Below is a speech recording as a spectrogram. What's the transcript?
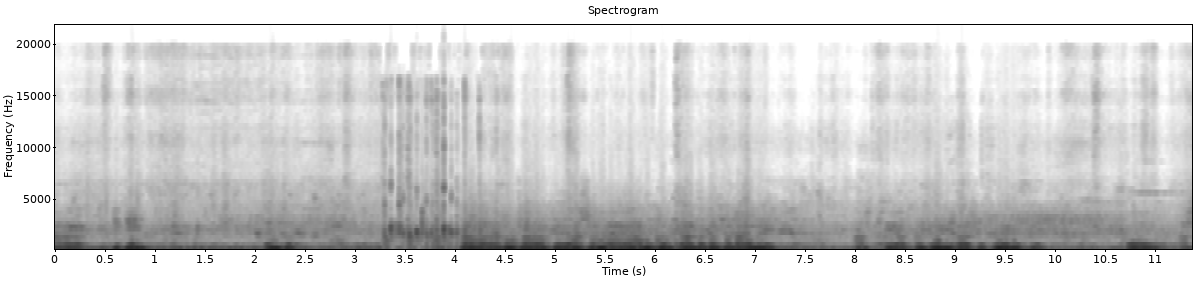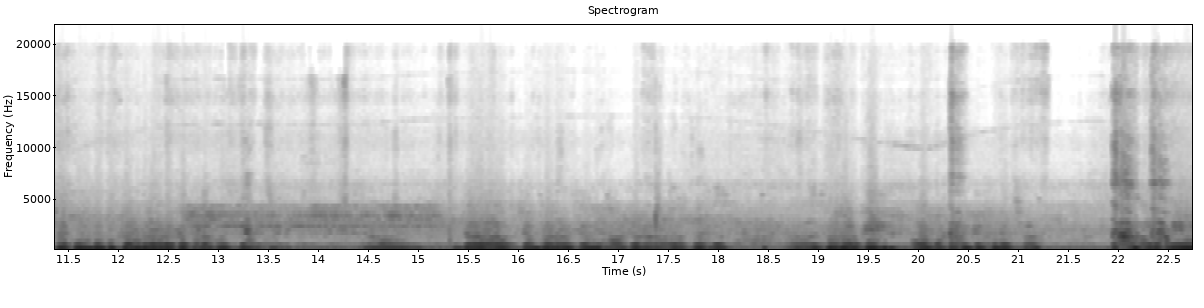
আর এটাই। থ্যাংক ইউ আসসালামু আলাইকুম সবাইকে। আসলে আমি তো খেলাটা দেখতে পারিনি। আসছি আজকে খেলা শেষ হয়ে গেছে। তো আশা করি যে খুব জমজমার একটা খেলা হয়েছে আর কি। যারা চ্যাম্পিয়ন হয়েছেন আর যারা রানার্স হয়েছেন দুজনকেই আমার পক্ষ থেকে শুভেচ্ছা। আর এই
